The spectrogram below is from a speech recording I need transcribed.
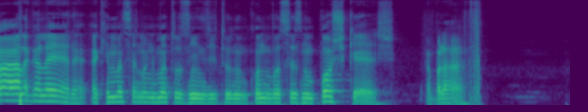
Fala galera, aqui é Marcelão de Matozinhos e tudo, quando vocês no podcast. Abraço.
